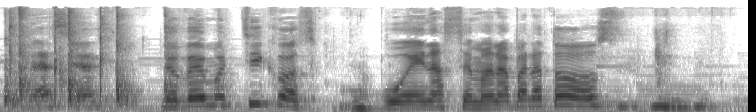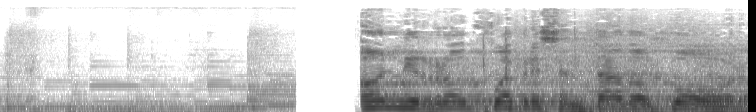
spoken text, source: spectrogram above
Gracias. Nos vemos chicos. Buena semana para todos. Only Rock fue presentado por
